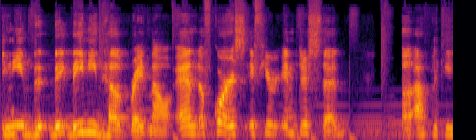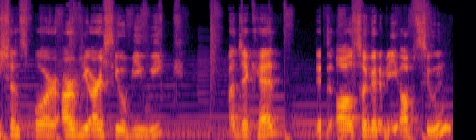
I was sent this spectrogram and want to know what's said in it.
they need they, they need help right now. And of course, if you're interested, uh, applications for RVRCOB Week Project Head is also going to be up soon.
